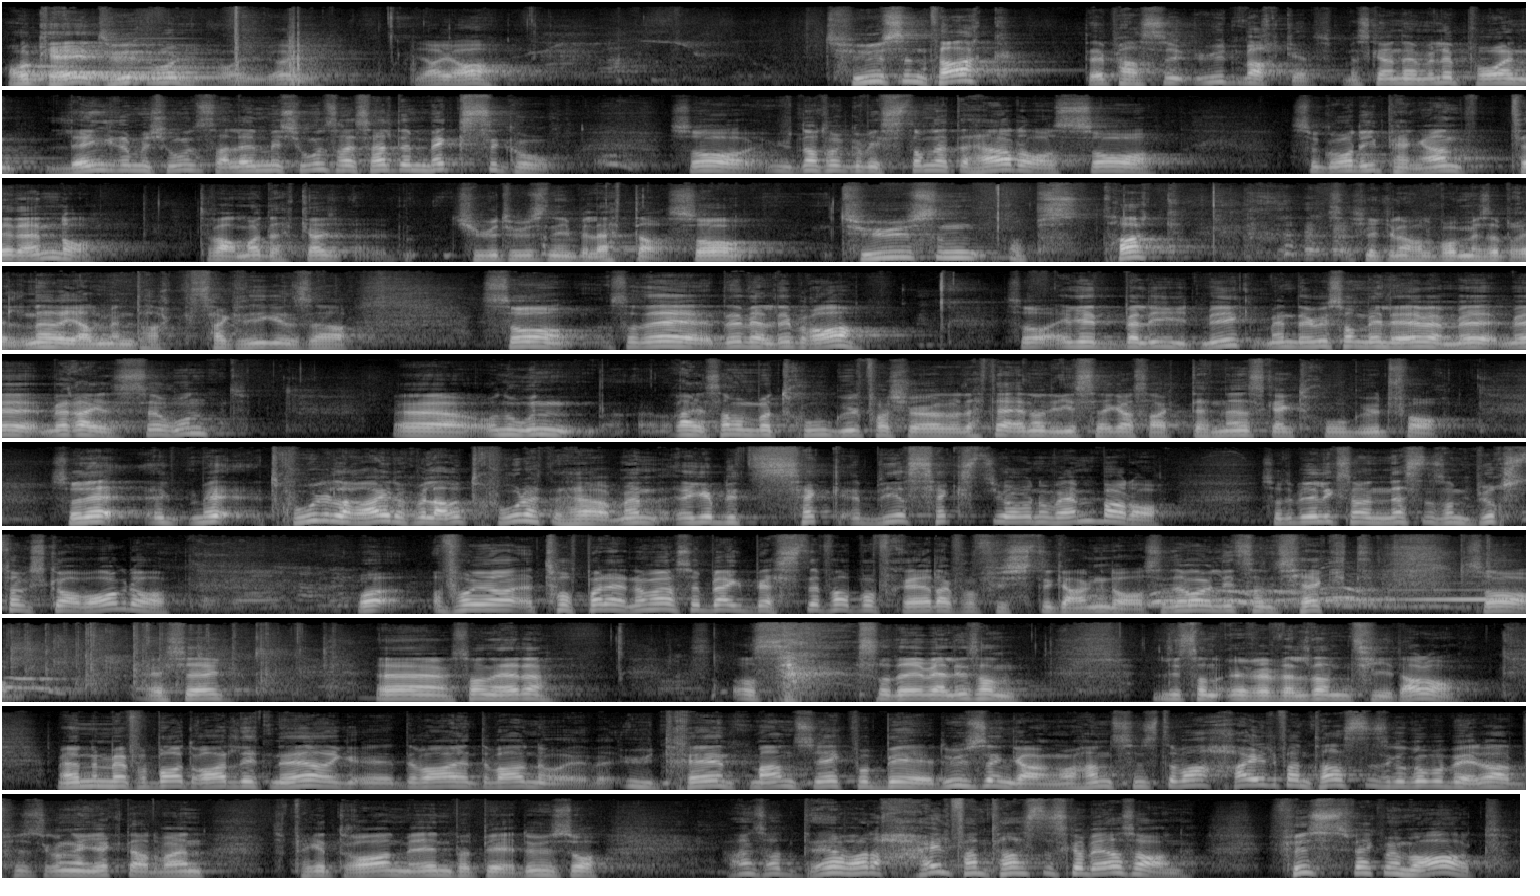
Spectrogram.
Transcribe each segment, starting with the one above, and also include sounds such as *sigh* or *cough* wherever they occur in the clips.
Ok, tu, oi, oi, oi. Ja, ja. Tusen takk. Det passer utmerket. Vi skal nemlig på en lengre eller en misjonsreise til Mexico. Så uten at dere visste om dette her, da, så, så går de pengene til den, da. Til å være med å dekke 20 000 i billetter. Så tusen Ops, takk. Ikke holde på med disse brillene her i all min takksigelse. Så, så det, det er veldig bra. Så jeg er veldig ydmyk, men det er jo sånn vi lever. Vi, vi, vi reiser rundt. Uh, og noen reiser med å tro Gud for sjøl. Dette er en av de som jeg har sagt denne skal jeg tro Gud for. Så det, jeg, Tro det eller ei, dere vil aldri tro dette her, men jeg, sek, blir 60 år i november. da. Så det blir liksom nesten sånn bursdagsgave òg, og For å toppe det enda mer, så ble jeg bestefar på fredag for første gang. da. Så det var jo litt sånn kjekt. Så er ikke jeg. Eh, sånn er det. Og Så, så, det er veldig sånn, litt sånn overveldende tider, da. Men vi får bare dra det litt ned. Det var, det var en utrent mann som gikk på bedehus en gang. og Han syntes det var helt fantastisk å gå på bedehus. Første gang han gikk der, det var en, så fikk jeg dra han med inn på et bedehus. og Han sa der var det helt fantastisk å være. sånn. Først fikk vi mat,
